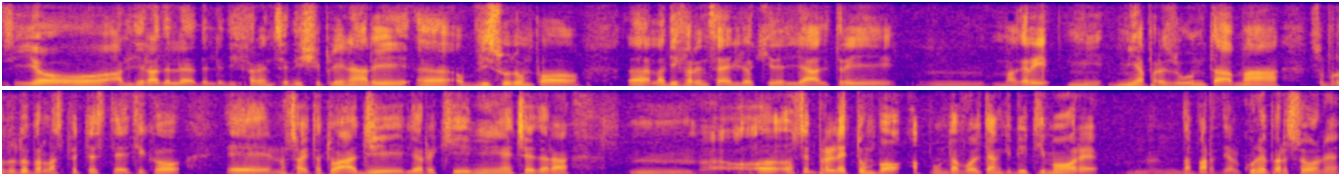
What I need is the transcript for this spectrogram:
Sì, io al di là delle, delle differenze disciplinari eh, ho vissuto un po' eh, la differenza negli occhi degli altri, mh, mm, magari mi, mia presunta, ma soprattutto per l'aspetto estetico, e, non so, i tatuaggi, gli orecchini, eccetera. Mm, ho, ho, sempre letto un po', appunto, a volte anche di timore mh, mm, da parte di alcune persone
